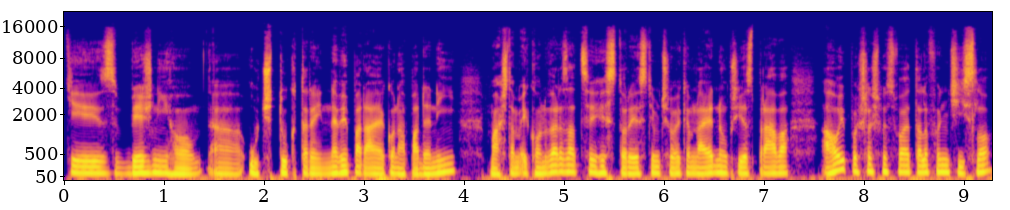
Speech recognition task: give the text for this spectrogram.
ti z běžného uh, účtu, který nevypadá jako napadený, máš tam i konverzaci, historii s tím člověkem, najednou přijde zpráva, ahoj, pošleš mi svoje telefonní číslo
